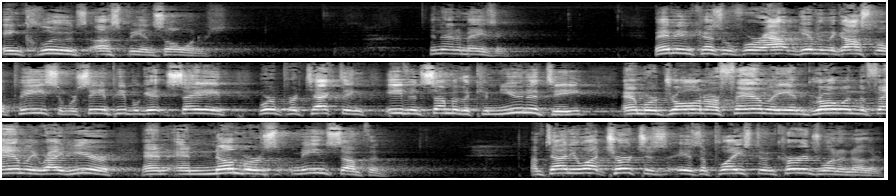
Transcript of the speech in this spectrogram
includes us being soul winners? Isn't that amazing? Maybe because if we're out giving the gospel of peace and we're seeing people get saved, we're protecting even some of the community and we're drawing our family and growing the family right here. And, and numbers mean something. I'm telling you what, church is, is a place to encourage one another.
